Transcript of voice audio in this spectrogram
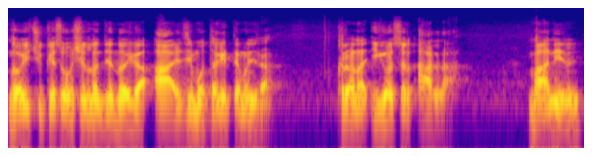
너희 주께서 오실런지 너희가 알지 못하기 때문이라. 그러나 이것을 알라. 만일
